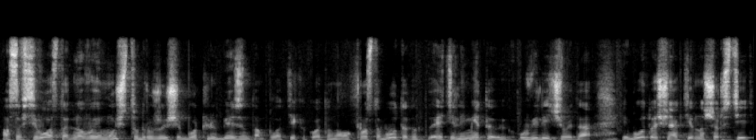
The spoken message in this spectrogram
а со всего остального имущества, дружище, будь любезен, там, плати какой-то налог. Просто будут этот, эти лимиты увеличивать, да, и будут очень активно шерстить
